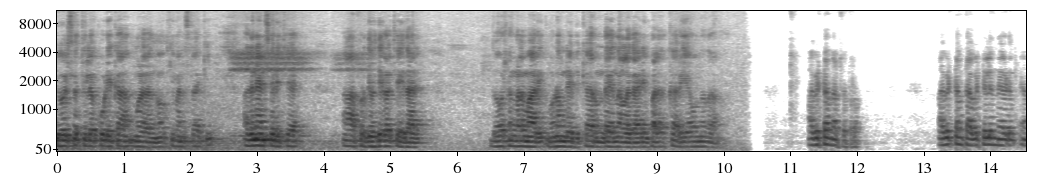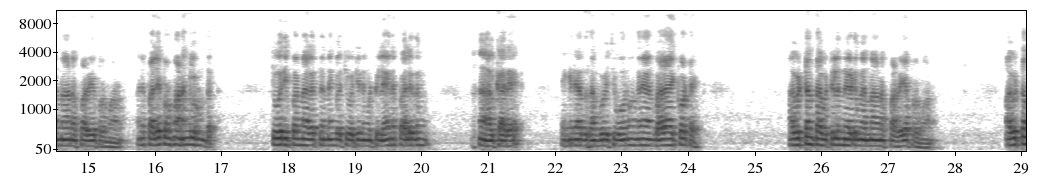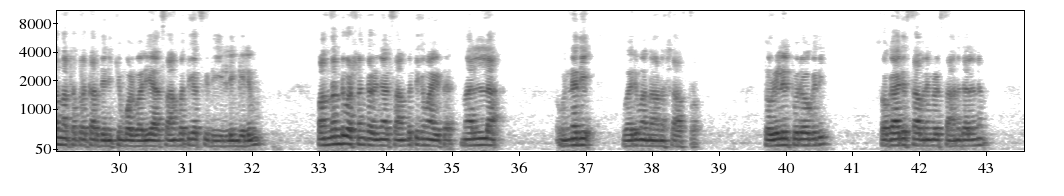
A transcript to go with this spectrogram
ജ്യോതിഷത്തിലെ കൂടിയൊക്കെ നമ്മൾ നോക്കി മനസ്സിലാക്കി. അതിനനുസരിച്ച് ആ പ്രതിവിധികൾ ചെയ്താൽ ദോഷങ്ങൾ മാറി ഗുണം ലഭിക്കാറുണ്ട് എന്നുള്ള കാര്യം പലർക്കും അറിയാവുന്നതാണ്. അവിട്ടം നക്ഷത്രം. അവിട്ടം തവിട്ടിലും നേടും എന്നാണ് പഴയ പ്രമാണം. അങ്ങനെ പല പ്രമാണങ്ങളുണ്ട്. ചോദിപ്പെണ്ണകത്തുണ്ടെങ്കിൽ ചോറ്റിന് മുട്ടില്ല അങ്ങനെ പലതും ആൾക്കാരെ എങ്ങനെ അത് സംഭവിച്ചു പോകണം അങ്ങനെ പല ആയിക്കോട്ടെ. അവിട്ടം തവിട്ടിലും നേടുമെന്നാണ് പഴയ പ്രമാണം. അവിട്ടം നക്ഷത്രക്കാർ ജനിക്കുമ്പോൾ വലിയ സാമ്പത്തിക സ്ഥിതി ഇല്ലെങ്കിലും പന്ത്രണ്ട് വർഷം കഴിഞ്ഞാൽ സാമ്പത്തികമായിട്ട് നല്ല ഉന്നതി വരുമെന്നാണ് ശാസ്ത്രം. തൊഴിലിൽ പുരോഗതി സ്വകാര്യ സ്ഥാപനങ്ങളിൽ സ്ഥാനചലനം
